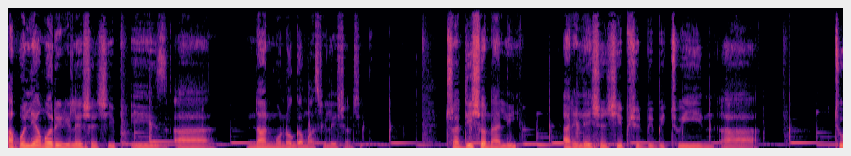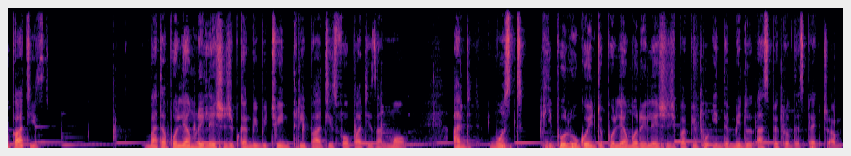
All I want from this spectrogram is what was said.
A polyamory relationship is a non monogamous relationship. Traditionally, a relationship should be between uh, two parties. But a polyamorous relationship can be between three parties, four parties, and more. And most people who go into polyamorous relationship are people in the middle aspect of the spectrum.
